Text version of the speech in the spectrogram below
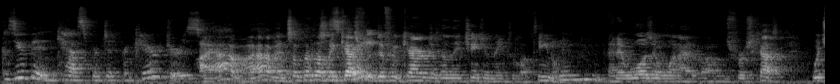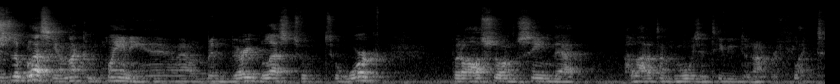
Because you've been cast for different characters. I have, I have, and sometimes I've been cast great. with different characters, and they change the name to Latino, Mhm. and it wasn't when I, I was first cast, which is a blessing. I'm not complaining, and I've been very blessed to to work, but also I'm seeing that a lot of times movies and TV do not reflect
